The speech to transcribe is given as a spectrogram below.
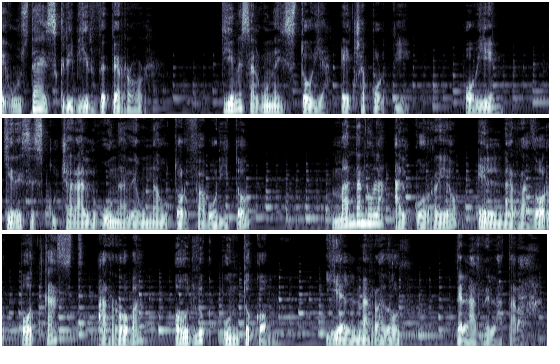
¿Te gusta escribir de terror? ¿Tienes alguna historia hecha por ti? ¿O bien, quieres escuchar alguna de un autor favorito? Mándanosla al correo elnarradorpodcast.outlook.com y el narrador te la relatará.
